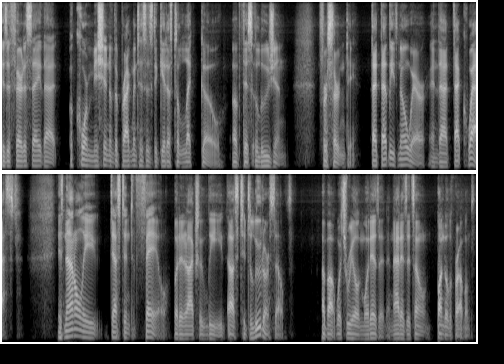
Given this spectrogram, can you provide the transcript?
Is it fair to say that a core mission of the pragmatist is to get us to let go of this illusion for certainty? That that leads nowhere, and that that quest is not only destined to fail, but it actually lead us to delude ourselves about what's real and what isn't. And that is its own bundle of problems.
